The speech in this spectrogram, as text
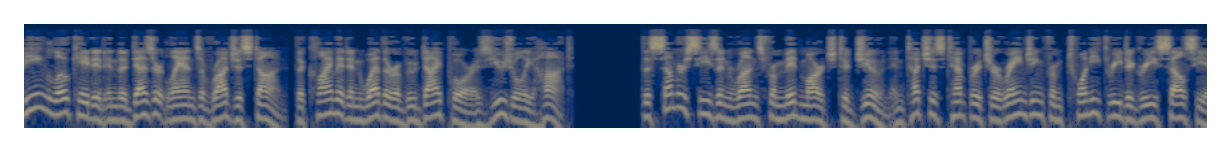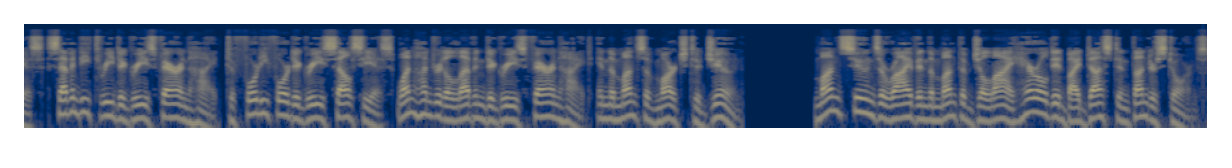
Being located in the desert lands of Rajasthan, the climate and weather of Udaipur is usually hot. The summer season runs from mid-March to June and touches temperature ranging from 23 degrees Celsius (73 degrees Fahrenheit) to 44 degrees Celsius (111 degrees Fahrenheit) in the months of March to June. Monsoons arrive in the month of July heralded by dust and thunderstorms.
